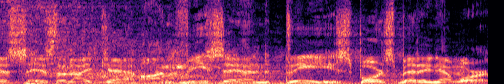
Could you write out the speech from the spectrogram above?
This is the Nightcap on VSIN, the Sports Betting Network.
